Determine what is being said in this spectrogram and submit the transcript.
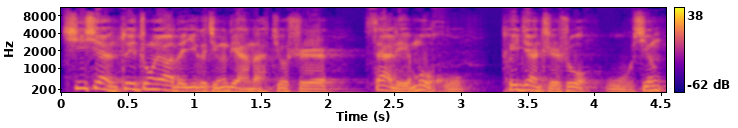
西线最重要的一个景点呢，就是赛里木湖，推荐指数五星。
